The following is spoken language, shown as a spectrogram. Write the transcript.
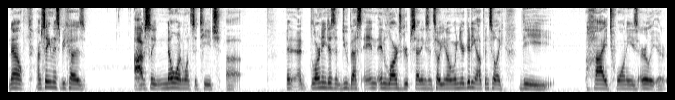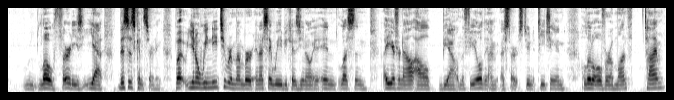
Now i'm saying this because obviously no one wants to teach uh, and, learning doesn't do best in, in large group settings. And so you know when you're getting up into like the high 20s early or low 30s yeah this is concerning. But you know we need to remember and i say we because you know in, in less than a year from now i'll be out in the field and I'm, i start student teaching in a little over a month time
